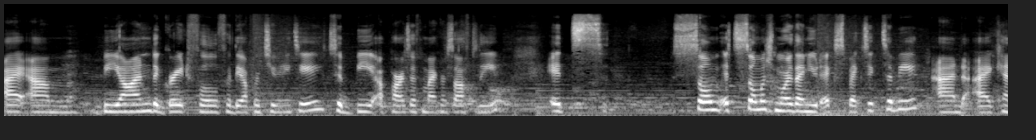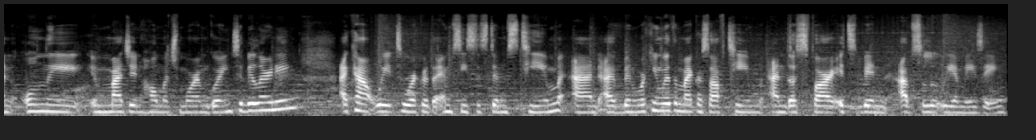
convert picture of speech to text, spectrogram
I am beyond grateful for the opportunity to be a part of Microsoft Leap. It's so it's so much more than you'd expect it to be and I can only imagine how much more I'm going to be learning. I can't wait to work with the MC Systems team and I've been working with the Microsoft team and thus far it's been absolutely amazing.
